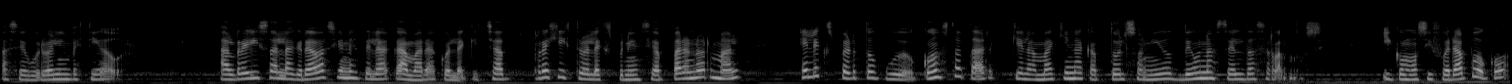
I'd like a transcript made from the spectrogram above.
aseguró el investigador. Al revisar las grabaciones de la cámara con la que Chad registró la experiencia paranormal, el experto pudo constatar que la máquina captó el sonido de una celda cerrándose. Y como si fuera poco,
